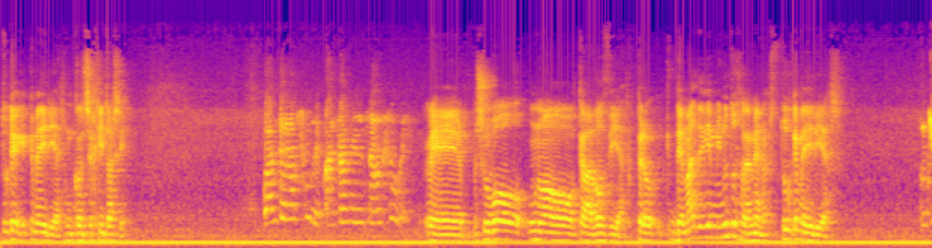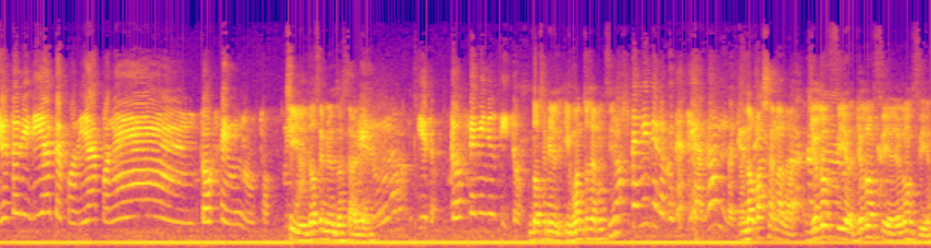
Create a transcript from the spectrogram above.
¿Tú qué, qué me dirías? Un consejito así. ¿Cuántos minutos lo sube? Eh, subo uno cada dos días, pero ¿de más de 10 minutos o de menos? ¿Tú qué me dirías? Yo te diría que podía poner 12 minutos. Sí, Mira, 12 minutos está El bien. uno y el dos. 12 minutitos. 12 minutos. ¿Y cuántos anuncios? No sé de lo que te estoy hablando. yo No pasa nada. Yo confío, yo confío, yo confío.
